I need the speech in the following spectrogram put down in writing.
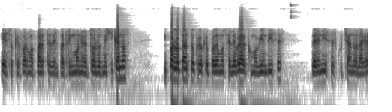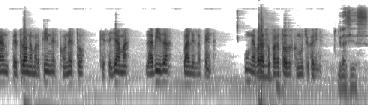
eso que forma parte del patrimonio de todos los mexicanos y por lo tanto creo que podemos celebrar, como bien dices, Berenice escuchando a la gran Petrona Martínez con esto que se llama la vida vale la pena. Un abrazo para todos con mucho cariño. Gracias.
